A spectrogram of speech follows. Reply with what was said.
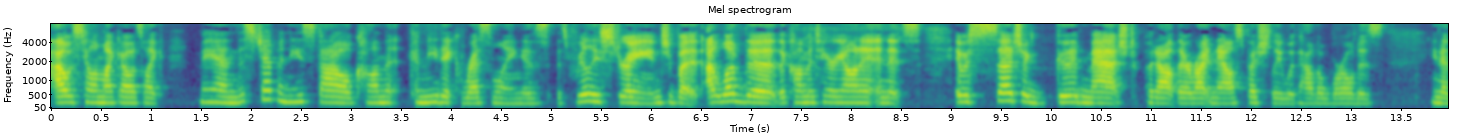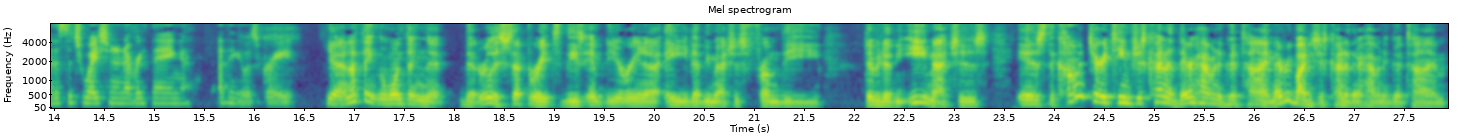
I was telling Mike I was like, man, this Japanese style com- comedic wrestling is is really strange, but I love the the commentary on it and it's it was such a good match to put out there right now, especially with how the world is, you know, the situation and everything. I think it was great. Yeah, and I think the one thing that that really separates these empty arena AEW matches from the WWE matches is the commentary team just kind of they're having a good time. Everybody's just kind of there having a good time.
